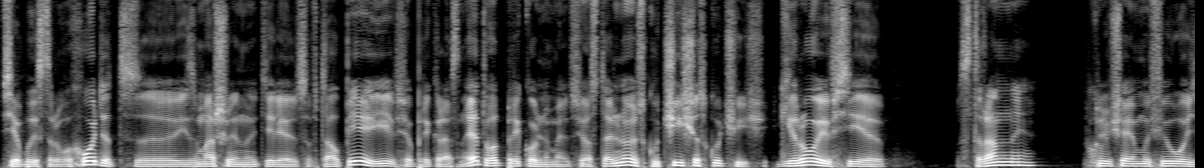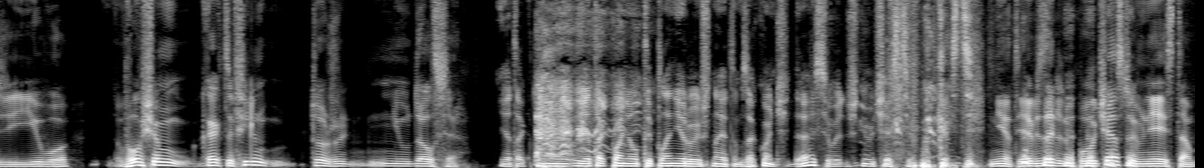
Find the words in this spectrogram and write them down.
все быстро выходят э, из машины, теряются в толпе, и все прекрасно. Это вот прикольный момент. Все остальное скучище-скучище. Герои все странные, включая мафиози и его. В общем, как-то фильм тоже не удался. Я так, понял, я так понял, ты планируешь на этом закончить, да, сегодняшнее участие в подкасте? Нет, я обязательно поучаствую. У меня есть там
